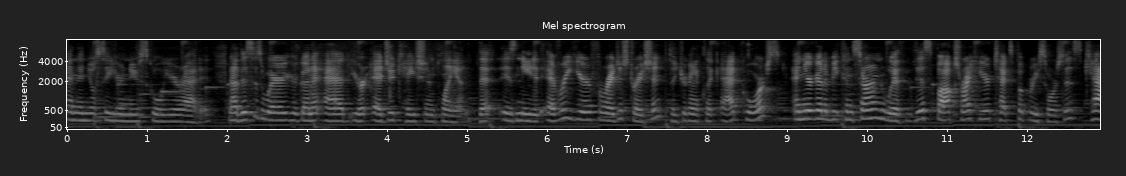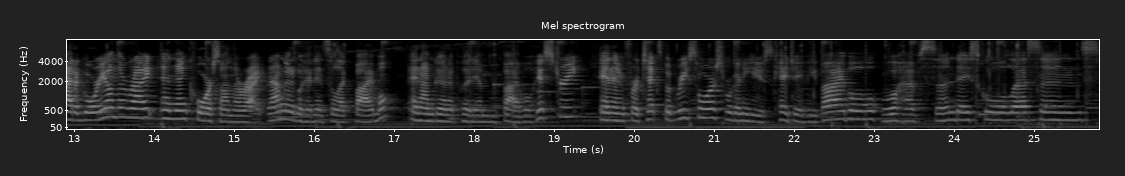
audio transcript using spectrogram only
and then you'll see your new school year added. Now this is where you're going to add your education plan that is needed every year for registration. So you're going to click Add Course, and you're going to be concerned with this box right here, Textbook Resources, Category on the right, and then Course on the right. Now I'm going to go ahead and select Bible, and I'm going to put in Bible History, and then for textbook resource, we're going to use KJV Bible. We'll have Sunday school lessons,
